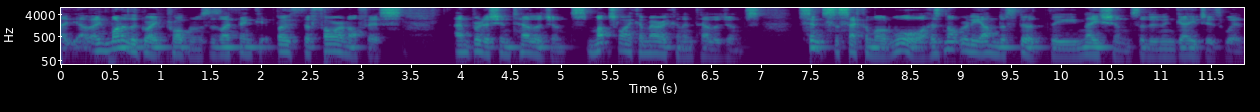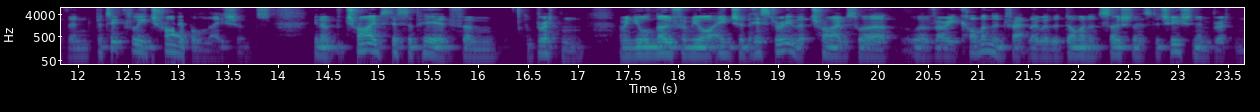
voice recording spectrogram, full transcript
I mean, one of the great problems is I think both the Foreign Office and British intelligence, much like American intelligence, since the Second World War, has not really understood the nations that it engages with, and particularly tribal nations. You know, tribes disappeared from Britain. I mean, you'll know from your ancient history that tribes were, were very common. In fact, they were the dominant social institution in Britain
